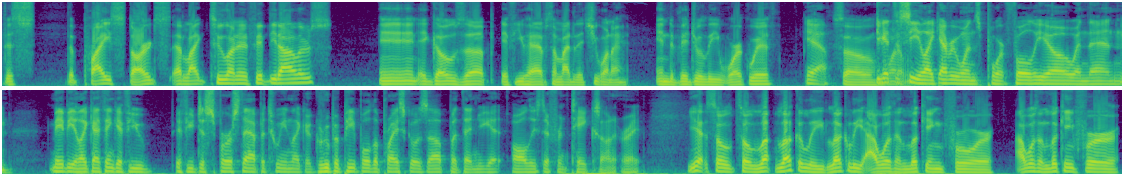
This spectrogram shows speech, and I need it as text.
this the price starts at like two hundred and fifty dollars, and it goes up if you have somebody that you want to individually work with. Yeah. So you get to see like everyone's portfolio, and then maybe like I think if you if you disperse that between like a group of people, the price goes up, but then you get all these different takes on it, right? Yeah. So so l- luckily, luckily, I wasn't looking for I wasn't looking for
